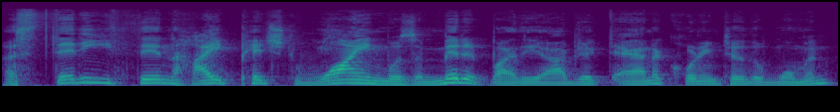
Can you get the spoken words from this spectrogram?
A steady, thin, high pitched whine was emitted by the object, and according to the woman,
